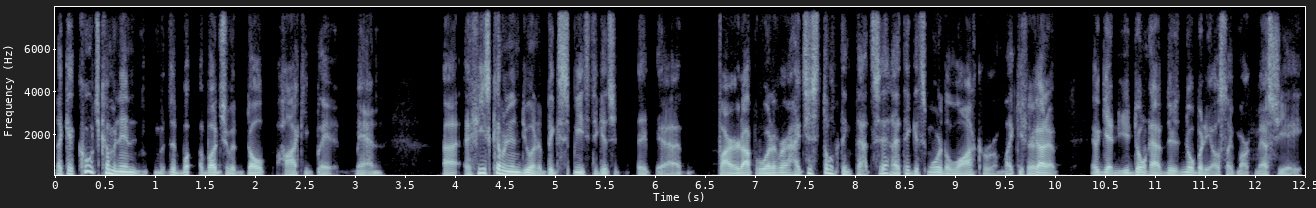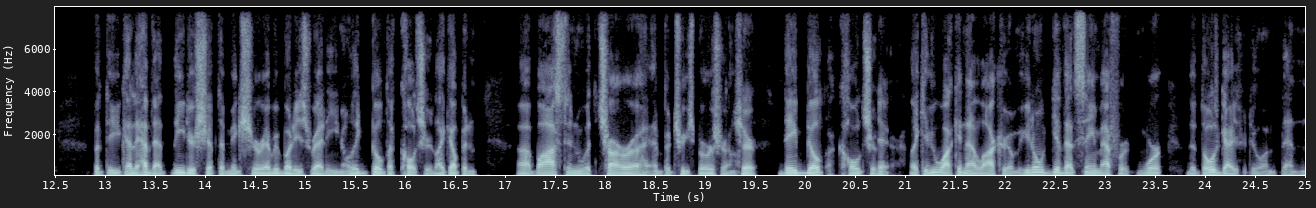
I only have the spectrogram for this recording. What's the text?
like a coach coming in with a, a bunch of adult hockey players, man. Uh, if he's coming in doing a big speech to get you uh, fired up or whatever, I just don't think that's it. I think it's more the locker room. Like you've Sure. got to again, you don't have. There's nobody else like Mark Messier, but you got to have that leadership to make sure everybody's ready. You know, they build a culture like up in. Uh, Boston with Chara and Patrice Bergeron Sure. they built a culture Yeah. there. Like if you walk in that locker room, you don't give that same effort work that those guys are doing, then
